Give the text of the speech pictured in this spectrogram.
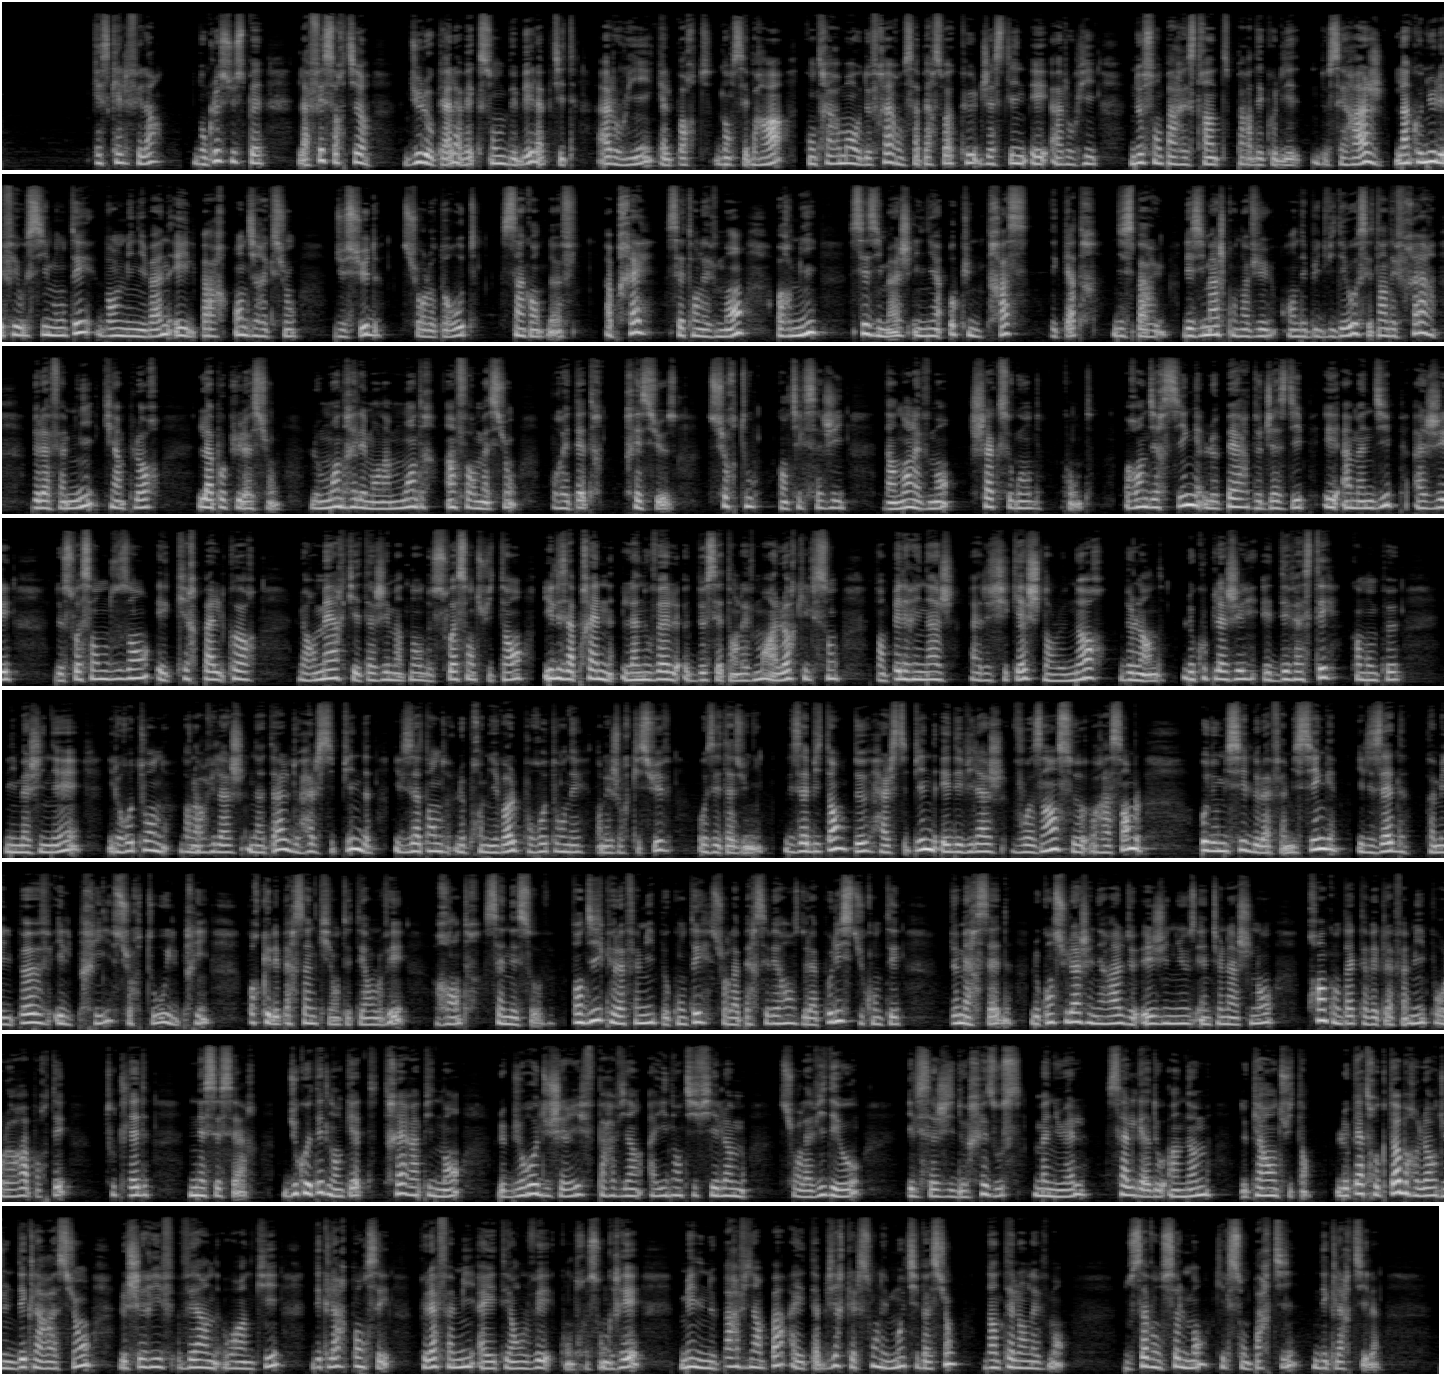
qu'est-ce qu'elle fait là? Donc le suspect l'a fait sortir du local avec son bébé, la petite Haruhi, qu'elle porte dans ses bras. Contrairement aux deux frères, on s'aperçoit que Jaslyn et Haruhi ne sont pas restreintes par des colliers de serrage. L'inconnu les fait aussi monter dans le minivan et il part en direction du sud sur l'autoroute 59. Après cet enlèvement, hormis ces images, il n'y a aucune trace des quatre disparus. Les images qu'on a vues en début de vidéo, c'est un des frères de la famille qui implore la population le moindre élément, la moindre information pourrait être précieuse, surtout quand il s'agit d'un enlèvement, chaque seconde compte. Randir Singh, le père de Jasdeep et Amandip, âgé de 72 ans, et Kirpal Kaur, leur mère qui est âgée maintenant de 68 ans, ils apprennent la nouvelle de cet enlèvement alors qu'ils sont en pèlerinage à Rishikesh dans le nord de l'Inde. Le couple âgé est dévasté, comme on peut l'imaginer. Ils retournent dans leur village natal de Halsipind. Ils attendent le premier vol pour retourner dans les jours qui suivent aux États-Unis. Les habitants de Halsipind et des villages voisins se rassemblent au domicile de la famille Singh. Ils aident comme ils peuvent, ils prient, surtout ils prient pour que les personnes qui ont été enlevées rentrent saines et sauves. Tandis que la famille peut compter sur la persévérance de la police du comté de Merced, le consulat général de Asian News International prend contact avec la famille pour leur apporter toute l'aide nécessaire. Du côté de l'enquête, très rapidement, le bureau du shérif parvient à identifier l'homme sur la vidéo. Il s'agit de Jesus Manuel Salgado, un homme de 48 ans. Le 4 octobre, lors d'une déclaration, le shérif Vern Warnke déclare penser que la famille a été enlevée contre son gré, mais il ne parvient pas à établir quelles sont les motivations d'un tel enlèvement. Nous savons seulement qu'ils sont partis, déclare-t-il.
